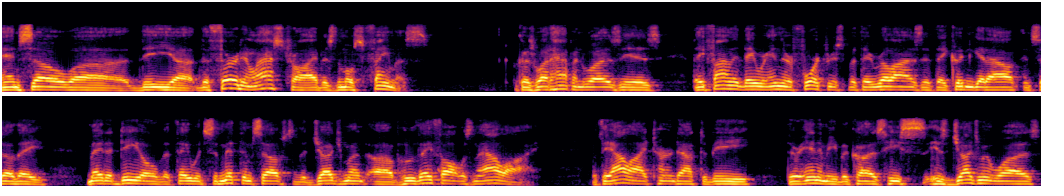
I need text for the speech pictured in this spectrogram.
And so uh, the uh, the third and last tribe is the most famous, because what happened was is they finally they were in their fortress, but they realized that they couldn't get out, and so they made a deal that they would submit themselves to the judgment of who they thought was an ally, but the ally turned out to be their enemy because he's, his judgment was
